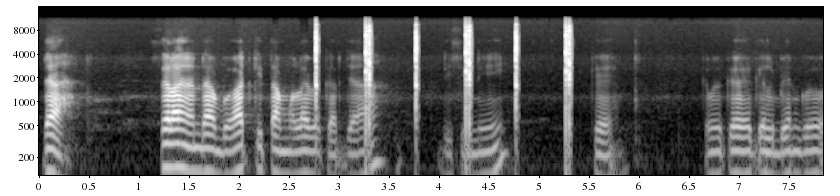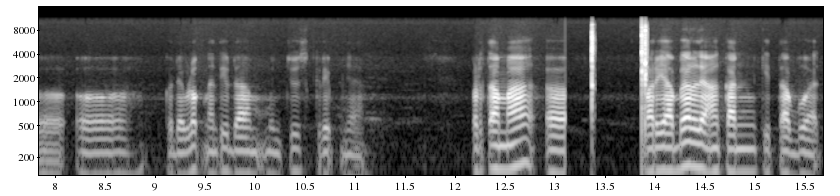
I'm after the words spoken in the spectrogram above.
dah setelah anda buat kita mulai bekerja di sini oke okay ke kelebihan gue uh, ke develop nanti udah muncul scriptnya. Pertama uh, variabel yang akan kita buat.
